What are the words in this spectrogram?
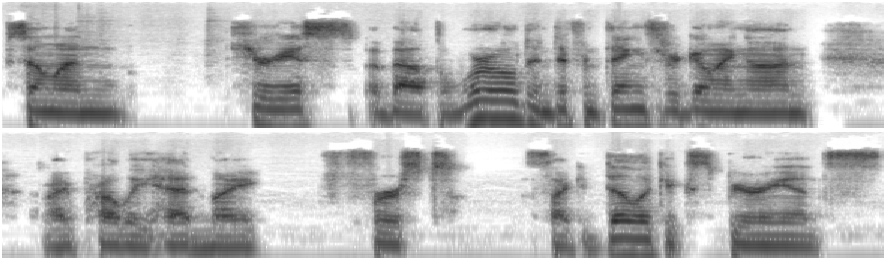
someone curious about the world and different things that are going on, I probably had my first psychedelic experience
